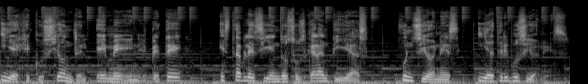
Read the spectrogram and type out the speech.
y ejecución del MNPT, estableciendo sus garantías, funciones y atribuciones.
